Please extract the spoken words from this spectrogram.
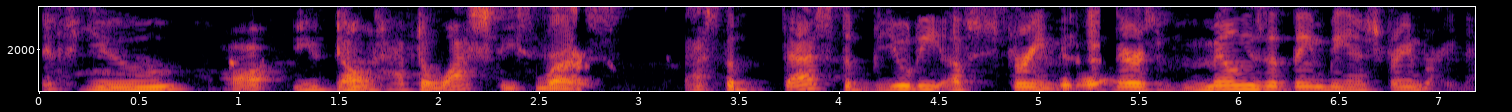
if you are, you don't have to watch these things. Right. That's the that's the beauty of streaming. Yeah. There's millions of things being streamed right now.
